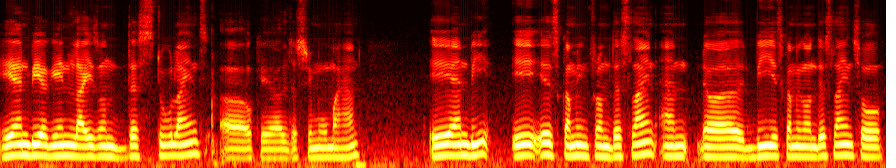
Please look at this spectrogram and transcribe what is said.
A and B again lies on this two lines. Uh, okay I'll just remove my hand. A and B A is coming from this line and uh, B is coming on this line. So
